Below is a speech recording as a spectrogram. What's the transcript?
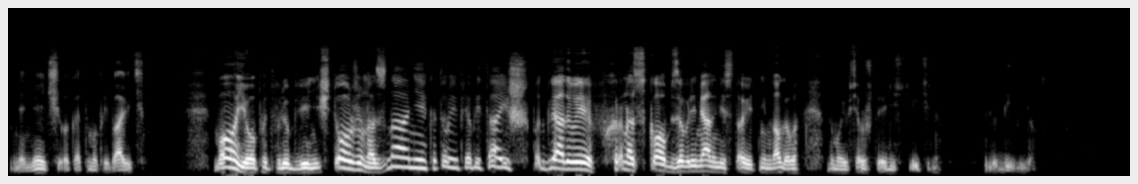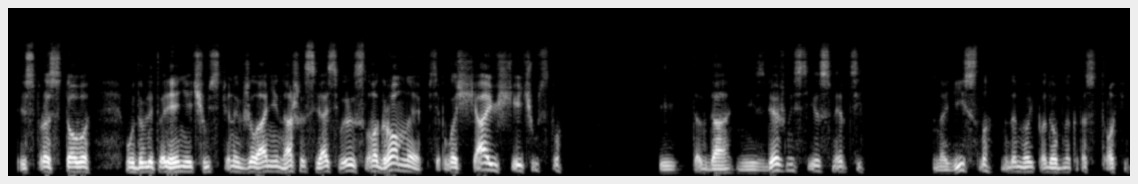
Мне нечего к этому прибавить. Мой опыт в любви ничтожен, а знания, которые приобретаешь, подглядывая в хроноскоп за временами, стоит немногого. Думаю, все что я действительно любил ее. Из простого удовлетворения чувственных желаний наша связь выросла в огромное, всепоглощающее чувство. И тогда неизбежность ее смерти нависла надо мной подобно катастрофе.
